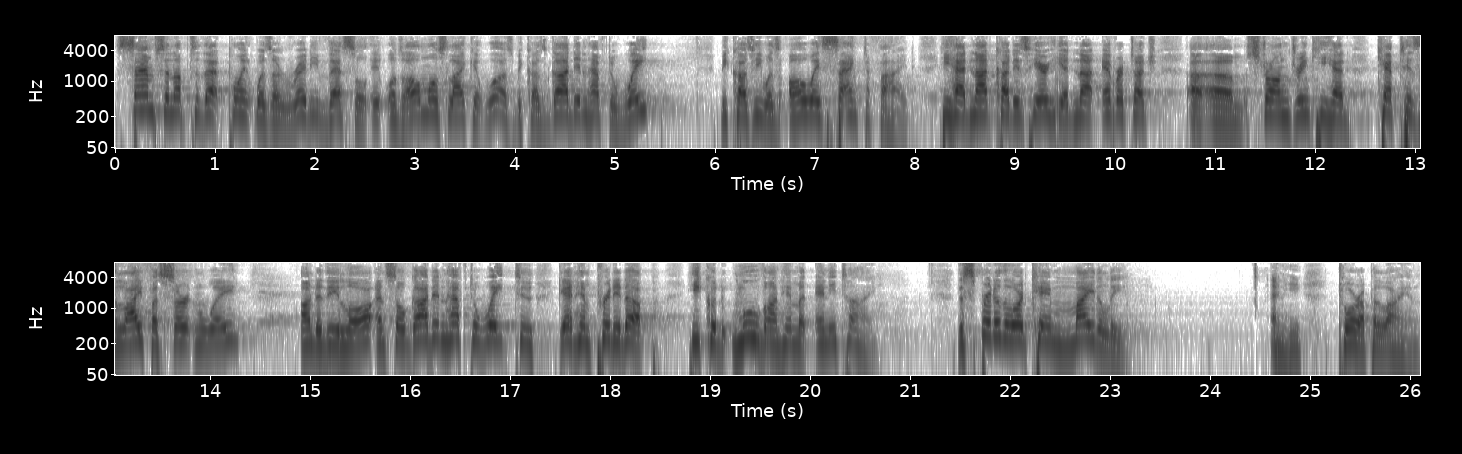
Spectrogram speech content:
Samson up to that point was a ready vessel, it was almost like it was because God didn't have to wait because he was always sanctified. He had not cut his hair. He had not ever touched uh, um, strong drink. He had kept his life a certain way under the law. And so God didn't have to wait to get him prettied up. He could move on him at any time. The Spirit of the Lord came mightily and he tore up a lion.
